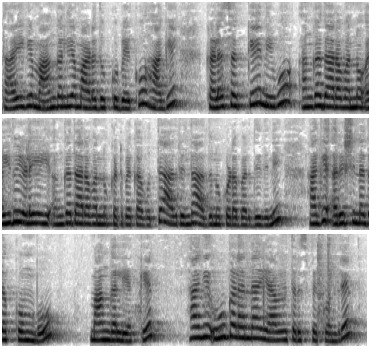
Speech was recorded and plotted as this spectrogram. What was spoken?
ತಾಯಿಗೆ ಮಾಂಗಲ್ಯ ಮಾಡೋದಕ್ಕೂ ಬೇಕು. ಹಾಗೆ ಕಳಸಕ್ಕೆ ನೀವು ಅಂಗದಾರವನ್ನು, ಐದು ಎಳೆ ಅಂಗದಾರವನ್ನು ಕಟ್ಟಬೇಕಾಗುತ್ತೆ. ಆದ್ರಿಂದ ಅದನ್ನು ಕೂಡ ಬರ್ದಿದ್ದೀನಿ. ಹಾಗೆ ಅರಿಶಿನದ ಕೊಂಬು ಮಾಂಗಲ್ಯಕ್ಕೆ. ಹಾಗೆ ಹೂಗಳನ್ನ ಯಾವ್ಯಾವ ತರಿಸ್ಬೇಕು ಅಂದ್ರೆ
